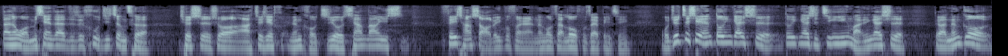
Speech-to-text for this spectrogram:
但是我们现在的这个户籍政策，却是说啊，这些人口只有相当于非常少的一部分人能够在落户在北京。我觉得这些人都应该是都应该是精英嘛，应该是对吧？能够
